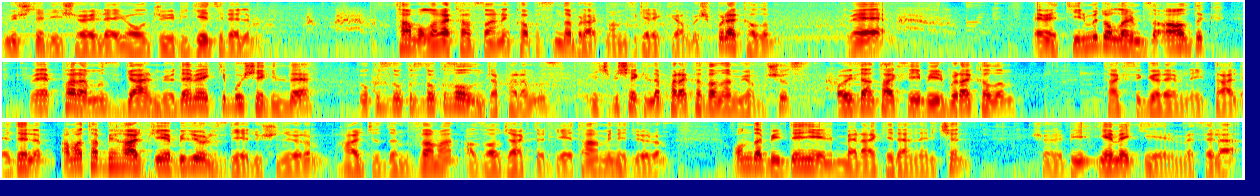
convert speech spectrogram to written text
müşteriyi şöyle yolcuyu bir getirelim. Tam olarak hastanenin kapısında bırakmamız gerekiyormuş. Bırakalım ve Evet 20 dolarımızı aldık ve paramız gelmiyor. Demek ki bu şekilde 999 olunca paramız hiçbir şekilde para kazanamıyormuşuz. O yüzden taksiyi bir bırakalım. Taksi görevini iptal edelim. Ama tabi harcayabiliyoruz diye düşünüyorum. Harcadığım zaman azalacaktır diye tahmin ediyorum. Onu da bir deneyelim merak edenler için. Şöyle bir yemek yiyelim mesela.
